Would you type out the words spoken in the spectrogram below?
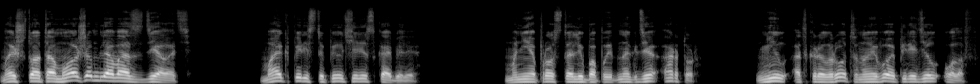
«Мы что-то можем для вас сделать?» Майк переступил через кабели. Мне просто любопытно, где Артур. Нил открыл рот, но его опередил Олаф.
